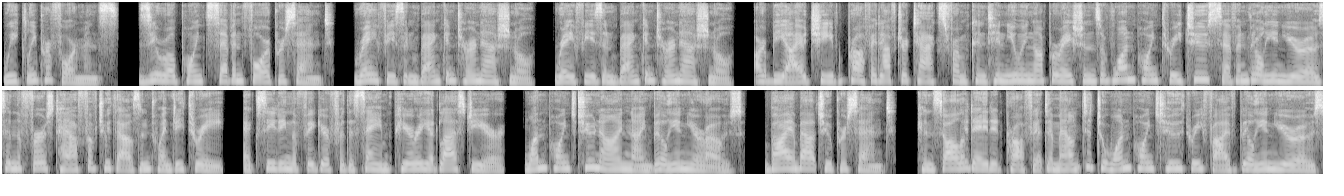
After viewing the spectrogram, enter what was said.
weekly performance, 0.74%. Raiffeisen Bank International, Raiffeisen Bank International, RBI achieved profit after tax from continuing operations of 1.327 billion euros in the first half of 2023, exceeding the figure for the same period last year, 1.299 billion euros, by about 2%. Consolidated profit amounted to 1.235 billion euros,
